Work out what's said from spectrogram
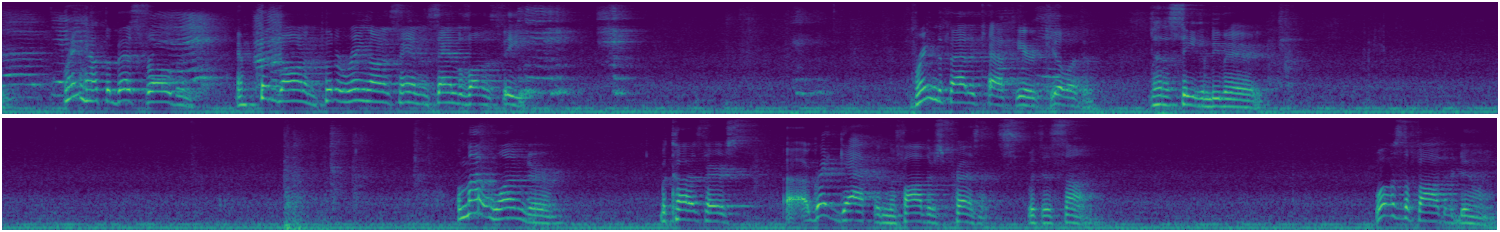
Bring out the best robe and, and put it on him, put a ring on his hand and sandals on his feet. Bring the fatted calf here, kill it, and let us eat and be married. We might wonder because there's a great gap in the father's presence with his son. What was the father doing?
